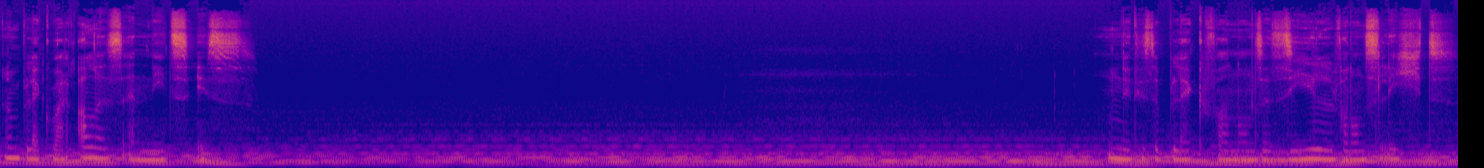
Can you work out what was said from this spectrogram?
Een plek waar alles en niets is. Dit is de plek van onze ziel, van ons licht,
